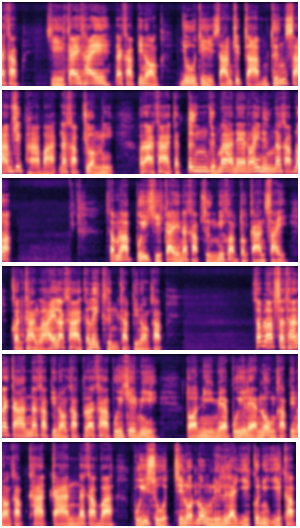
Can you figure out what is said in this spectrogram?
นะครับ ขี่ไก่ไข่นะครับ พี่น้องอยู่ที่ 33 ถึง 35 บาทนะครับ ช่วงนี้ ราคาก็ตึงขึ้นมาแน่น้อยหนึงนะครับเนาะสำหรับปุ๋ยขี่ไก่นะครับซึ่งมีความต้องการใส่ค่อนข้างหลายราคาก็เลยขึ้นครับพี่น้องครับ สำหรับสถานการณ์นะครับพี่น้องครับราคาปุ๋ยเคมี ตอนนี้แม่ปุ๋ยแลนลงครับพี่น้องครับคาดการณ์นะครับว่าปุ๋ยสูตรสิลดลงเรื่อยๆอีกก็นี่อีกครับ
